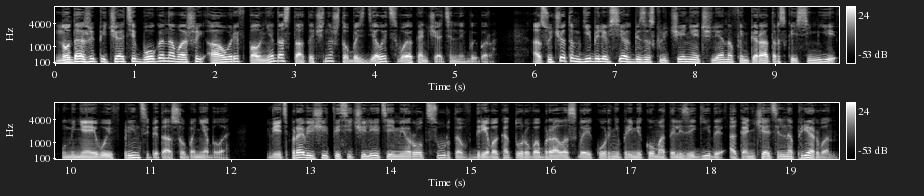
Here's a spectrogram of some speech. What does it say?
но даже печати Бога на вашей ауре вполне достаточно, чтобы сделать свой окончательный выбор. А с учетом гибели всех без исключения членов императорской семьи, у меня его и в принципе-то особо не было. Ведь правящий тысячелетиями род Суртов, древо которого брало свои корни прямиком от Эльзегиды, окончательно прерван,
